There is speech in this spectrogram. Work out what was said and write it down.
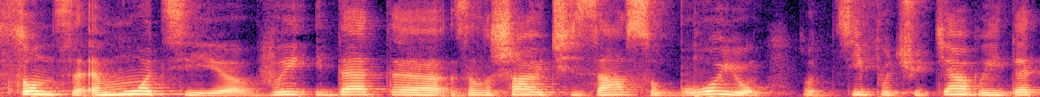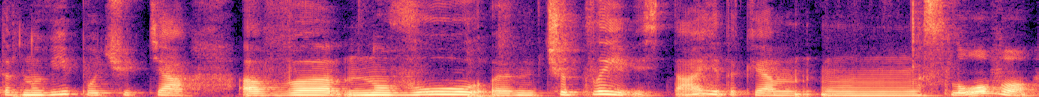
сонце, емоції, ви йдете, залишаючи за собою ці почуття, ви йдете в нові почуття, в нову ем, чутливість. Да? Є таке слово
